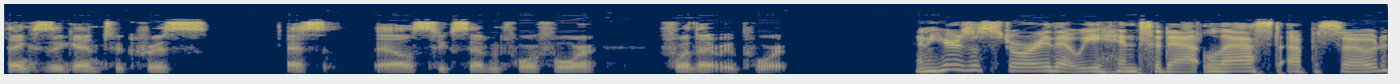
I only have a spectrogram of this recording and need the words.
Thanks again to Chris SL6744 for that report. And here's a story that we hinted at last episode.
